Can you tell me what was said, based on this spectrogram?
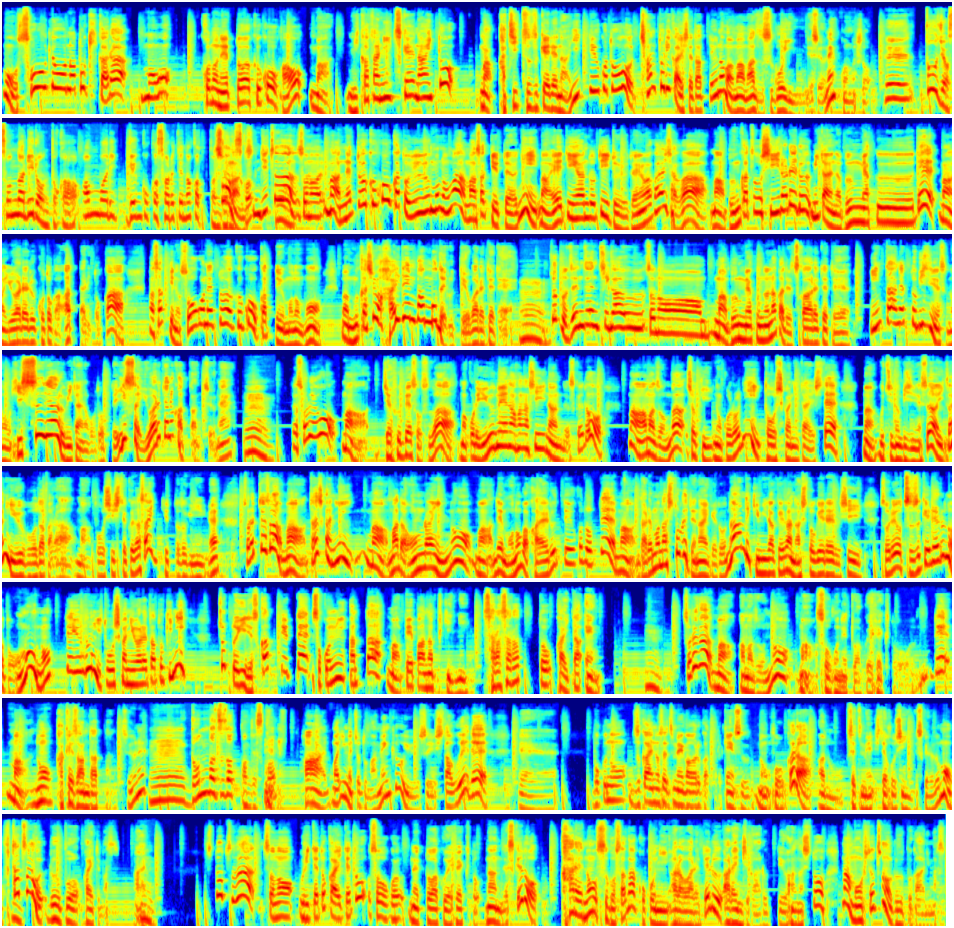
もう創業の時から、もう、このネットワーク効果を、まあ、味方につけないと、まあ、勝ち続けれないっていうことをちゃんと理解してたっていうのが、まあ、まずすごいんですよね、この人。えー当時はそんな理論とかあんまり言語化されてなかったんじゃないですか？そうなんです。実は、その、まあ、ネットワーク効果というものは、まあ、さっき言ったように、まあ、AT&T という電話会社が、まあ、分割を強いられるみたいな文脈で、まあ、言われることがあったりとか、まあ、さっきの相互ネットワーク効果っていうものも、まあ、昔は配電盤モデルって呼ばれてて、うんちょっと全然違う、その、まあ文脈の中で使われてて、インターネットビジネスの必須であるみたいなことって一切言われてなかったんですよね。うんでそれを、まあ、ジェフ・ベソスは、まあこれ有名な話なんですけど、まあ、アマゾンが初期の頃に投資家に対して、まあ、うちのビジネスはいかに有望だから、まあ、投資してくださいって言った時に、え、それってさ、まあ、確かに、まあ、まだオンラインの、まあ、で物が買えるっていうことって、まあ、誰も成し遂げてないけど、なんで君だけが成し遂げれるし、それを続けれるのと思うのっていうふうに投資家に言われた時に、ちょっといいですかって言って、そこにあった、まあ、ペーパーナプキンにサラサラっと書いた円。うんそれが、まあ、アマゾンの、まあ、相互ネットワークエフェクトで、まあ、の掛け算だったんですよね。うーんどんな図だったんですか？はい。まあ、今ちょっと画面共有した上で、えー僕の図解の説明が悪かったら、ケンスの方から、あの、説明してほしいんですけれども、二つのループを書いてます。はい。うん一つは、その売り手と買い手と相互ネットワークエフェクトなんですけど、彼の凄さがここに現れてるアレンジがあるっていう話と、まあもう一つのループがあります。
